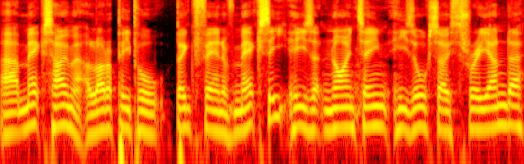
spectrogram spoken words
Uh, Max Homa, a lot of people big fan of Maxi. He's at 19. He's also three under.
